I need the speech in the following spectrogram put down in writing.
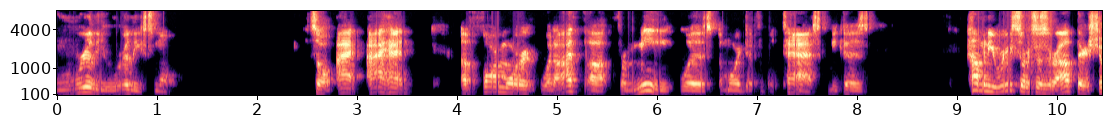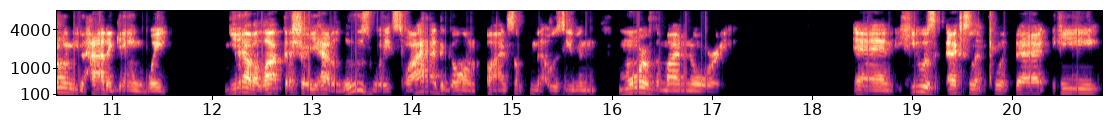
really, really small. So I, I had a far more what I thought for me was a more difficult task because how many resources are out there showing you how to gain weight? You have a lot that show you how to lose weight. So I had to go and find something that was even more of the minority. And he was excellent with that. He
